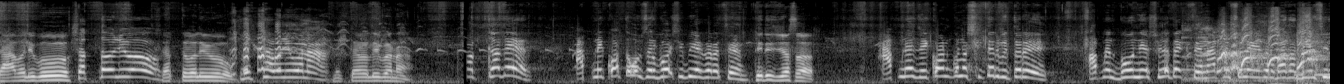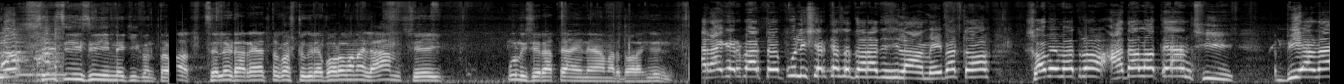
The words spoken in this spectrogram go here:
যা বলিব সত্য বলিব সত্য বলিব মিথ্যা বলিব না। মিথ্যা বলিব না। কাদের? আপনি কত বছর বয়সে বিয়ে করেছেন? তিরিশ বছর। আপনি যে কোন কোন শীতের ভিতরে আপনার বউ নিয়ে শুয়ে থাকতেন আপনার ছেলে এদের বাধা দিয়েছিল? সি সি সি নাকি ছেলেটারে এত কষ্ট করে বড় বানাইলাম সেই পুলিশের হাতে আইনে আমার ধরা খেল। আর আগের বার তো পুলিশের কাছে ধরা দিয়েছিলাম এবার তো সবে মাত্র আদালতে আনছি। বিয়া না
